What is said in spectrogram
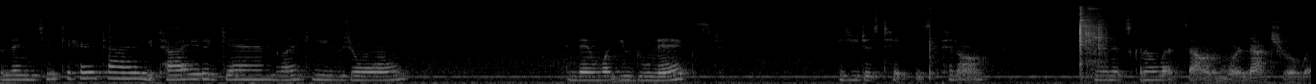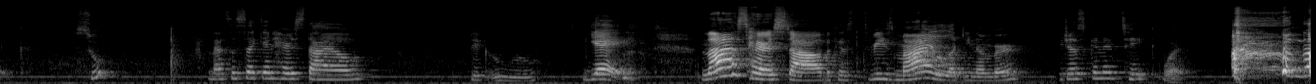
And then you take your hair tie, you tie it again like usual. And then what you do next is you just take this pin off. And it's gonna let down a more natural like swoop. That's the second hairstyle. Big uwu. Yay. Last hairstyle, because three's my lucky number. You're just gonna take what? no.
